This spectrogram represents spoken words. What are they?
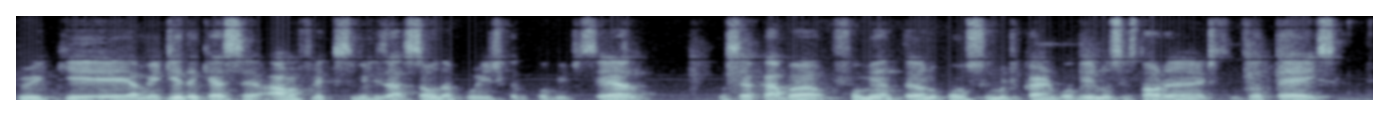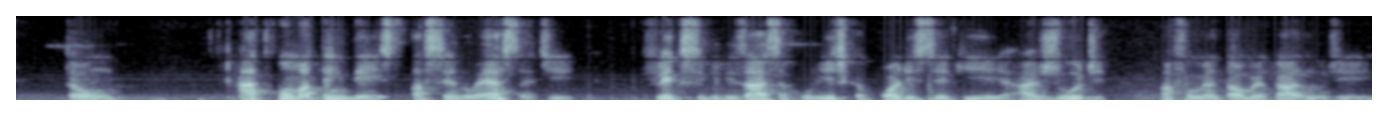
Porque à medida que essa, há uma flexibilização da política do Covid zero, você acaba fomentando o consumo de carne bovina nos restaurantes, nos hotéis. Então, a, como a tendência está sendo essa de flexibilizar essa política, pode ser que ajude a fomentar o mercado de,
